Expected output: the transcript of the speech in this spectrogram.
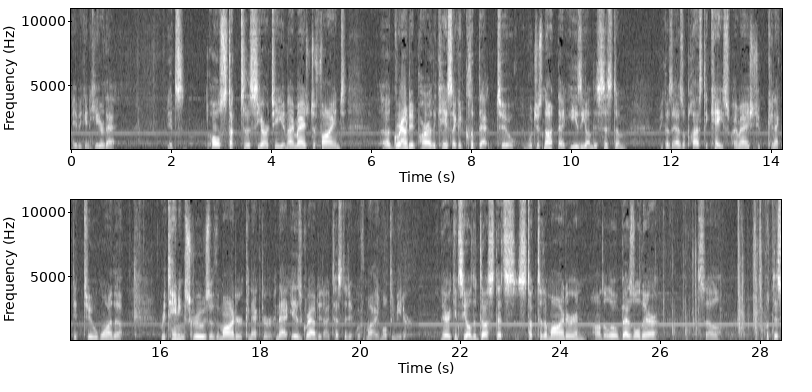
Maybe you can hear that. It's all stuck to the CRT and I managed to find a grounded part of the case I could clip that to, which is not that easy on this system because it has a plastic case. I managed to connect it to one of the retaining screws of the monitor connector and that is grounded. I tested it with my multimeter. There you can see all the dust that's stuck to the monitor and on the little bezel there. So let's put this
